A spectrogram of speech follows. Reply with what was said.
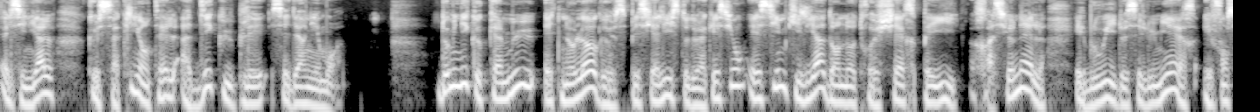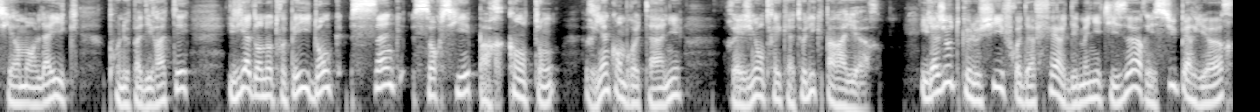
Elle signale que sa clientèle a décuplé ces derniers mois. Dominique Camus, ethnologue spécialiste de la question, estime qu'il y a dans notre cher pays rationnel, ébloui de ses lumières et foncièrement laïque, pour ne pas dire athée, il y a dans notre pays donc cinq sorciers par canton, rien qu'en Bretagne, région très catholique par ailleurs. Il ajoute que le chiffre d'affaires des magnétiseurs est supérieur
